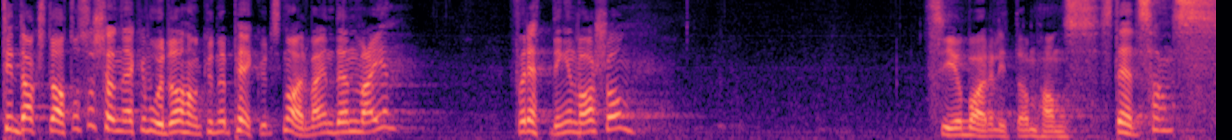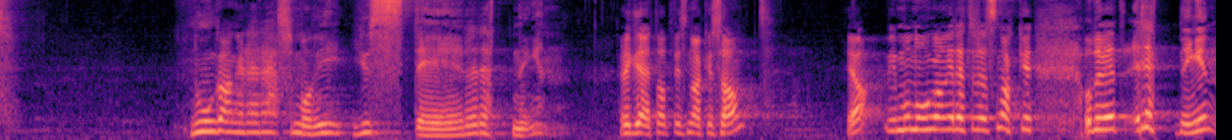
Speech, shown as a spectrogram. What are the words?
til dags dato så skjønner jeg ikke hvordan han kunne peke ut snarveien den veien. For retningen var sånn sier jo bare litt om hans stedsans. Noen ganger dere, så må vi justere retningen. Er det greit at vi snakker sant? Ja, vi må noen ganger rett og slett snakke. Og du vet, retningen,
